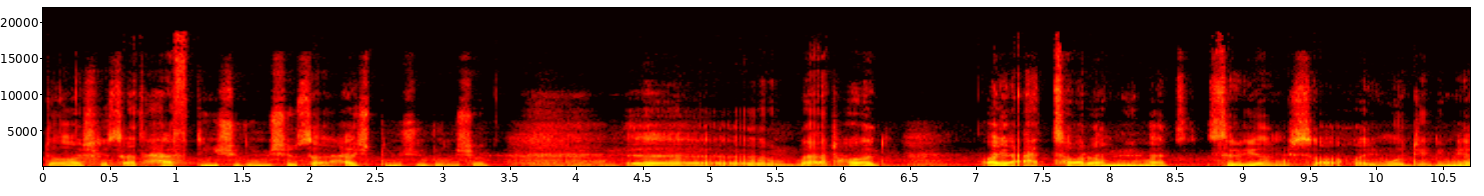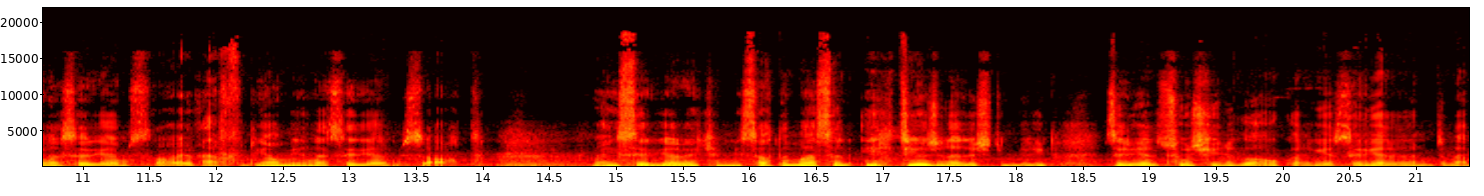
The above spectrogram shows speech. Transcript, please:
داشت که ساعت هفتین شروع می‌شد ساعت هشتون شروع می‌شد. برحال آیا عطاران میومد سریال میساخت؟ آقای مدیری میومد سریال میساخت؟ آقای غفوری هم میومد سریال میساخت؟ و این سریال که می ساختن ما اصلا احتیاج نداشتیم بریم سریال ترکی نگاه کنیم یا سریال نمی‌دونم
